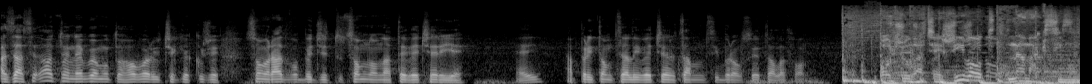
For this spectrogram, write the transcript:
a zase, no to nebudem mu to hovoriť, čak akože som rád vôbec, že tu so mnou na tej večeri je. Hej? A pritom celý večer tam si brousuje telefón. Počúvate život na maximum.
